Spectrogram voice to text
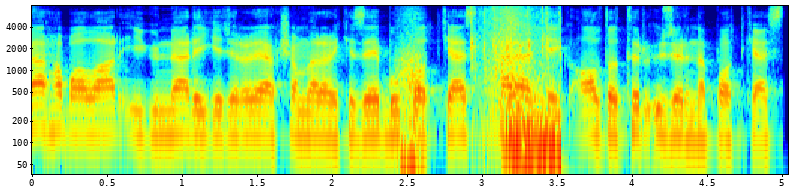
Merhabalar, iyi günler, iyi geceler, iyi akşamlar herkese. Bu podcast her erkek aldatır üzerine podcast.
